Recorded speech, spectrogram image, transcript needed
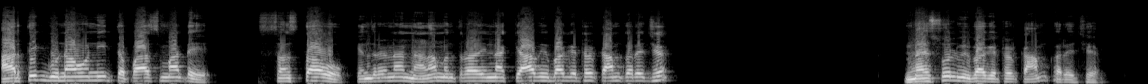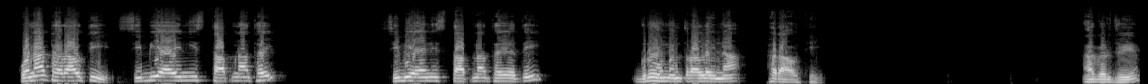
આર્થિક ગુનાઓની તપાસ માટે સંસ્થાઓ કેન્દ્રના નાણાં મંત્રાલયના કયા વિભાગ હેઠળ કામ કરે છે? મહેસૂલ વિભાગ હેઠળ કામ કરે છે. કોના ઠરાવથી સીબીઆઈની સ્થાપના થઈ? સીબીઆઈની સ્થાપના થઈ હતી ગૃહ મંત્રાલયના ઠરાવથી. આગળ જોઈએ.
